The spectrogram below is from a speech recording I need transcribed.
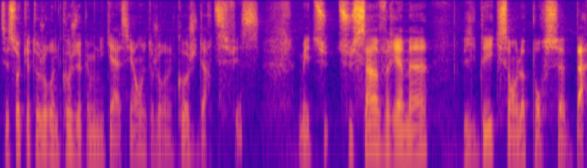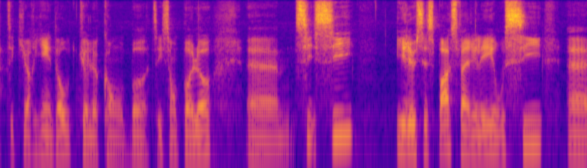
C'est sûr qu'il y a toujours une couche de communication, il y a toujours une couche d'artifice, mais tu, sens vraiment l'idée qu'ils sont là pour se battre et qu'il n'y a rien d'autre que le combat. Ils ils sont pas là. Euh, si, si ils réussissent pas à se faire élire ou si euh,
